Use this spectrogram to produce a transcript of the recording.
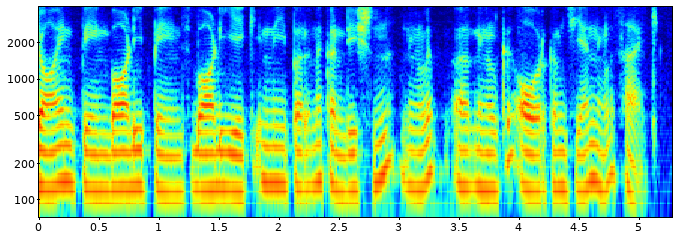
joint pain body pains body ache എന്നീ പറയുന്ന കണ്ടീഷൻ നിങ്ങൾ നിങ്ങൾക്ക് ഓവർകം ചെയ്യാൻ നിങ്ങളെ സഹായിക്കും.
